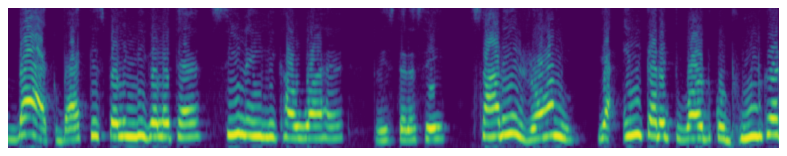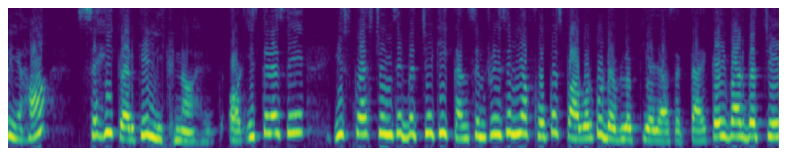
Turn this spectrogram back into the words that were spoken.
बैक बैक की स्पेलिंग भी गलत है सी नहीं लिखा हुआ है। तो इस तरह से सारे रॉन्ग या इनकरेक्ट वर्ड को ढूंढकर यहाँ सही करके लिखना है। और इस तरह से इस क्वेश्चन से बच्चे की कंसंट्रेशन या फोकस पावर को डेवलप किया जा सकता है। कई बार बच्चे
